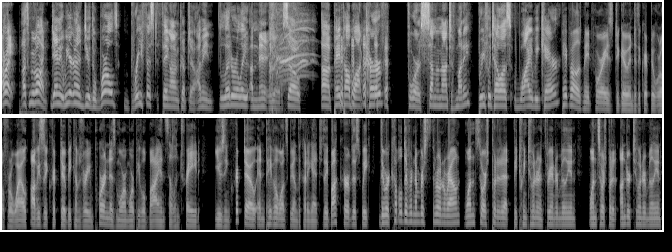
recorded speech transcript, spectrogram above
All right, let's move on. Danny, we are going to do the world's briefest thing on crypto. I mean, literally a minute here. So, uh, PayPal bought Curv for some amount of money. Briefly tell us why we care. PayPal has made forays to go into the crypto world for a while. Obviously, crypto becomes very important as more and more people buy and sell and trade using crypto, and PayPal wants to be on the cutting edge. They bought Curv this week. There were a couple different numbers thrown around. One source put it at between 200 and 300 million. One source put it under 200 million.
